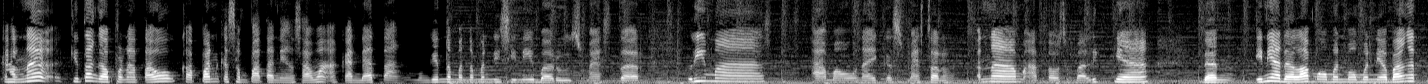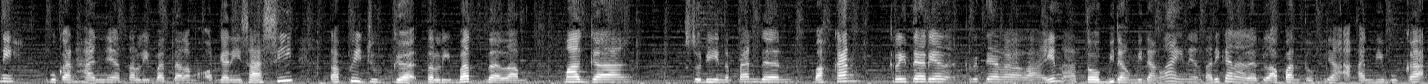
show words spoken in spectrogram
karena kita nggak pernah tahu kapan kesempatan yang sama akan datang. Mungkin teman-teman di sini baru semester 5, ah, mau naik ke semester 6 atau sebaliknya. Dan ini adalah momen-momennya banget nih, bukan hanya terlibat dalam organisasi, tapi juga terlibat dalam magang, studi independen, bahkan kriteria kriteria lain atau bidang-bidang lain yang tadi kan ada delapan tuh yang akan dibuka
